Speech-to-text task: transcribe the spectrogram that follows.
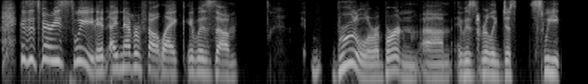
Because it's very sweet. It, I never felt like it was. Um, brutal or a burden. Um, it was really just sweet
